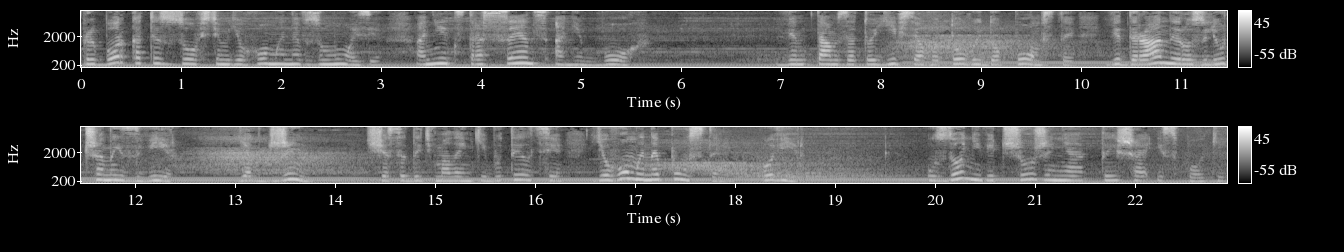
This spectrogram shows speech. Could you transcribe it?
Приборкати зовсім його ми не в змозі, ані екстрасенс, ані Бог. Він там затоївся, готовий до помсти, від рани розлючений звір, як джин, що сидить в маленькій бутилці, його ми не пустим, повір. У зоні відчуження тиша і спокій,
